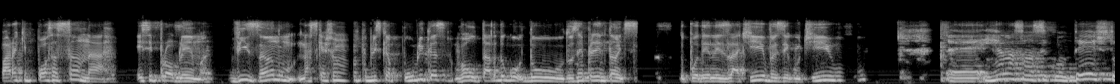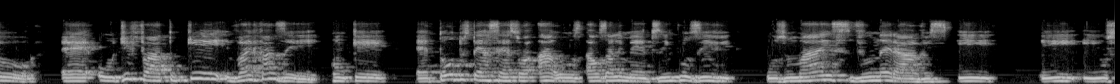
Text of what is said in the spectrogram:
para que possa sanar esse problema, visando nas questões públicas públicas voltadas do, do, dos representantes do Poder Legislativo, Executivo. É, em relação a esse contexto, é, o de fato o que vai fazer com que é, todos tenham acesso a, aos, aos alimentos, inclusive os mais vulneráveis e e, e, os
